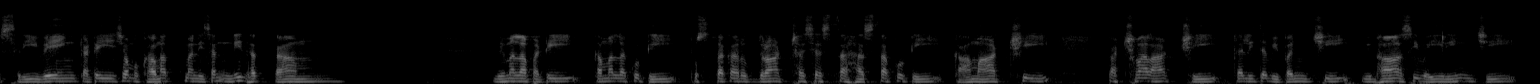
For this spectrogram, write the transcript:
శ్రీవేంకటేశముఖమత్మని సన్నిధత్తాం విమలపటి కమలకుటి పుస్తకరుద్రాక్షసస్తహస్తపుటి కామాక్షి పక్ష్మలాక్షి కలిత విపంచి విభాసి వైరించి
